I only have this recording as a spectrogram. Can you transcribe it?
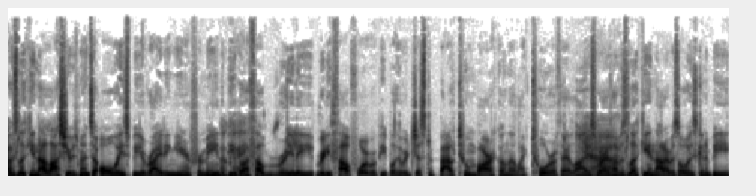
I was lucky in that last year was meant to always be a writing year for me. The Okay. people I felt really, really felt for were people who were just about to embark on the like tour of their lives. Yeah. Whereas I was lucky in that I was always going to be.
